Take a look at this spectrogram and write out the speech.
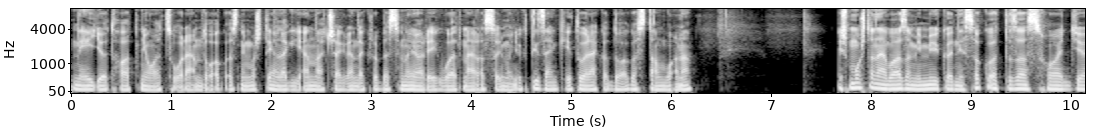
4-5-6-8 órám dolgozni. Most tényleg ilyen nagyságrendekről beszél, nagyon rég volt már az, hogy mondjuk 12 órákat dolgoztam volna. És mostanában az, ami működni szokott, az az, hogy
